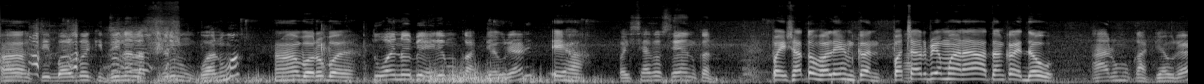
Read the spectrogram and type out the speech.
હા તે બરોબર કીધી ને લપસણી મૂકવાનું હો. હા બરોબર. તું આઈ નો બે હેરે હું કાઢી આવું રે એ હા. પૈસા તો છે ને કન. પૈસા તો હલે એમ કન. પચાસ રૂપિયા મારા હતા કહી દઉં. હારું હું કાઢી આવું રે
